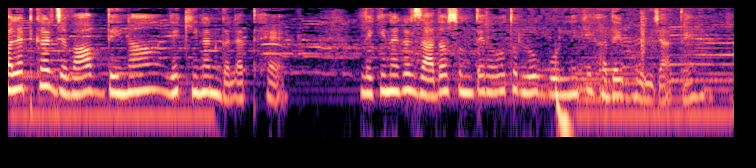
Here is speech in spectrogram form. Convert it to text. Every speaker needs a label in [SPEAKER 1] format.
[SPEAKER 1] पलटकर जवाब देना यकीनन गलत है। लेकिन अगर ज़्यादा सुनते रहो तो लोग बोलने की हदें भूल जाते हैं।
